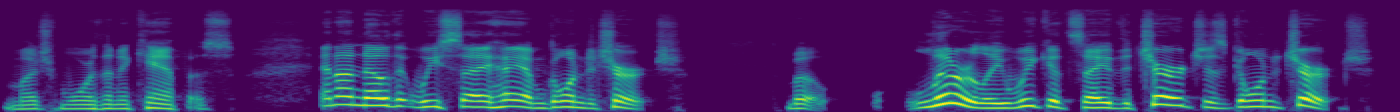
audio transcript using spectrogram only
much more than a campus. And I know that we say, hey, I'm going to church. But literally, we could say the church is going to church.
